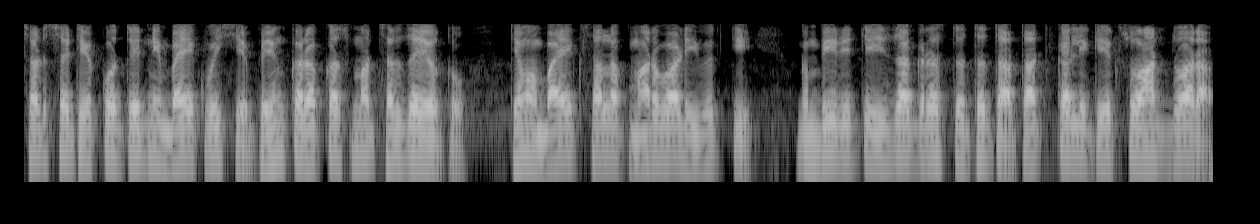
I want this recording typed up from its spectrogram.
સડસઠ એકોતેરની બાઇક વચ્ચે ભયંકર અકસ્માત સર્જાયો હતો. તેમાં બાઇક ચાલક મારવાડી વ્યક્તિ ગંભીર રીતે ઇજાગ્રસ્ત થતાં તાત્કાલિક એકસો આઠ દ્વારા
